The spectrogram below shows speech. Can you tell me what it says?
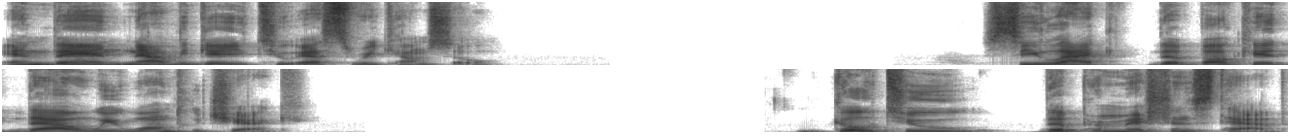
and then navigate to S3 Console. Select the bucket that we want to check. Go to the Permissions tab.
